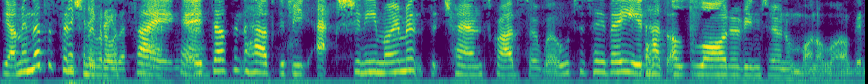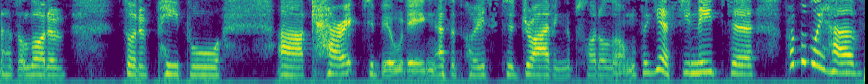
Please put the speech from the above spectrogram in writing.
Yeah, I mean that's essentially what I was saying. yeah. It doesn't have the big actiony moments that transcribe so well to TV. It has a lot of internal monologue. It has a lot of sort of people uh, character building as opposed to driving the plot along. So yes, you need to probably have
